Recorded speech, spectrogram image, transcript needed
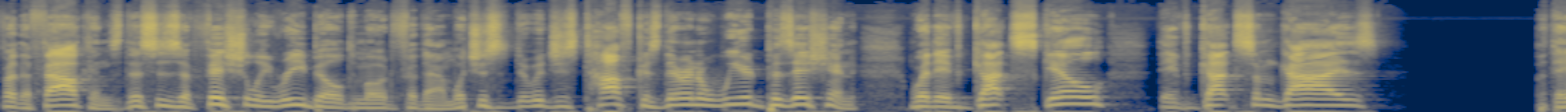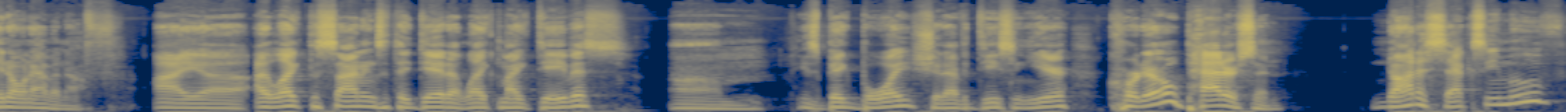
for the Falcons. This is officially rebuild mode for them, which is which is tough because they're in a weird position where they've got skill, They've got some guys, but they don't have enough. I uh, I like the signings that they did. I like Mike Davis. Um, he's big boy, should have a decent year. Cordarrelle Patterson, not a sexy move,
